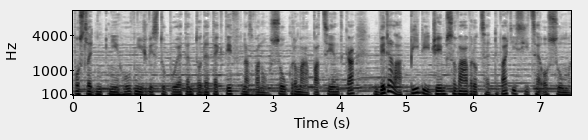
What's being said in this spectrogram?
Poslední knihu, v níž vystupuje tento detektiv, nazvanou Soukromá pacientka, vydala P.D. Jamesová v roce 2008.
